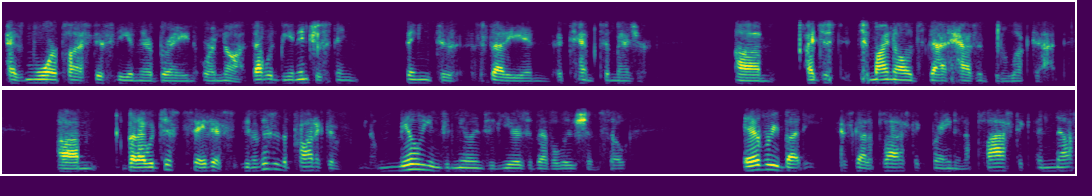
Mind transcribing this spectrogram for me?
has more plasticity in their brain or not. That would be an interesting thing to study and attempt to measure. Um, I just, to my knowledge, that hasn't been looked at. Um, but I would just say this: you know, this is the product of you know millions and millions of years of evolution. So everybody has got a plastic brain and a plastic enough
